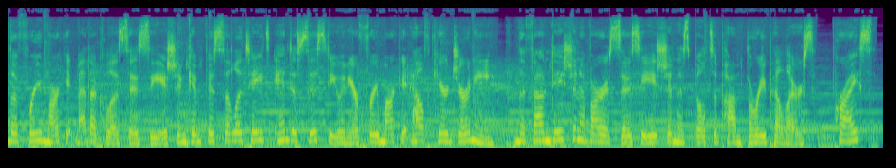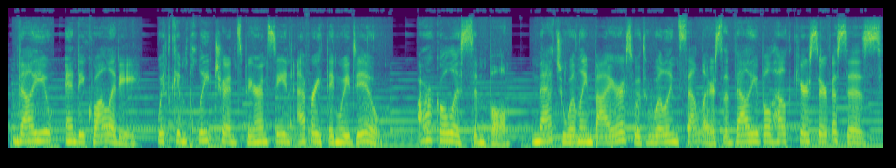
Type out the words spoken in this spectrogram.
the Free Market Medical Association can facilitate and assist you in your free market healthcare journey. The foundation of our association is built upon three pillars price, value, and equality, with complete transparency in everything we do. Our goal is simple match willing buyers with willing sellers of valuable healthcare services.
